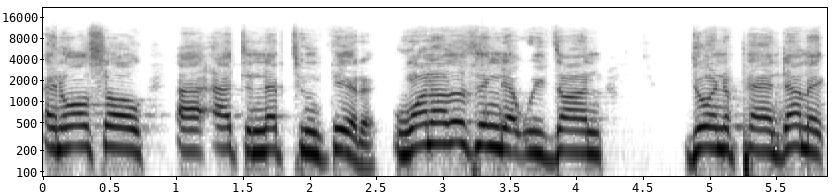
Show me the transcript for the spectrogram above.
and also uh, at the Neptune Theater. One other thing that we've done during the pandemic,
